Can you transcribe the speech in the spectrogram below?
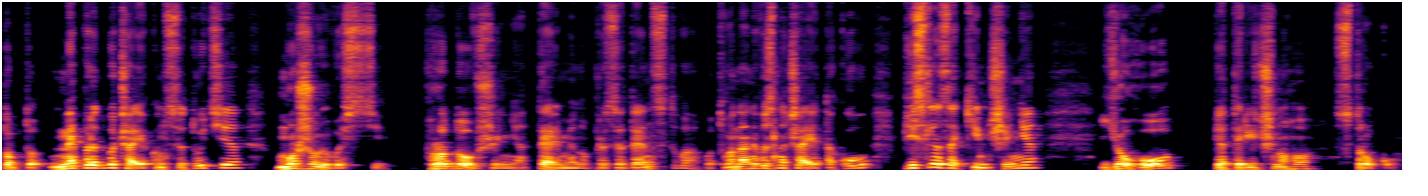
Тобто не передбачає Конституція можливості продовження терміну президентства, от вона не визначає такого після закінчення його п'ятирічного строку.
